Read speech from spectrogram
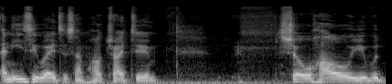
an easy way to somehow try to show how you would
